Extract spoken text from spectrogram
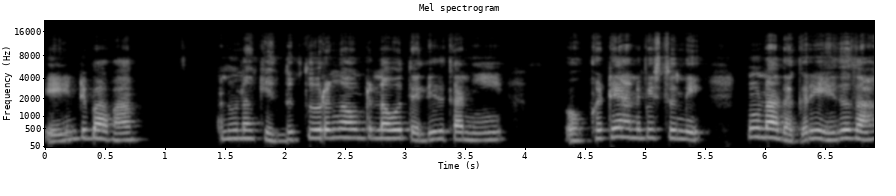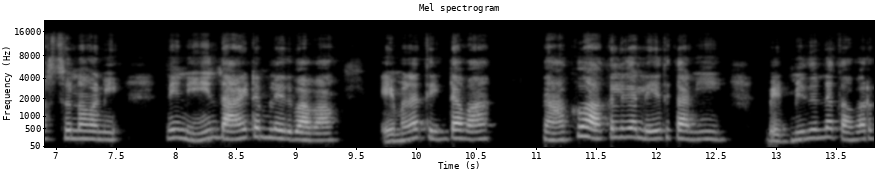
ఏంటి బావా? నువ్వు నాకు ఎందుకు దూరంగా ఉంటున్నావో తెలియదు కానీ ఒక్కటే అనిపిస్తుంది. నువ్వు నా దగ్గర ఏదో దాస్తున్నావని. నేనేం దాయటం లేదు బావా. ఏమైనా తింటావా? నాకు ఆకలిగా లేదు కానీ బెడ్ మీదున్న కవర్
